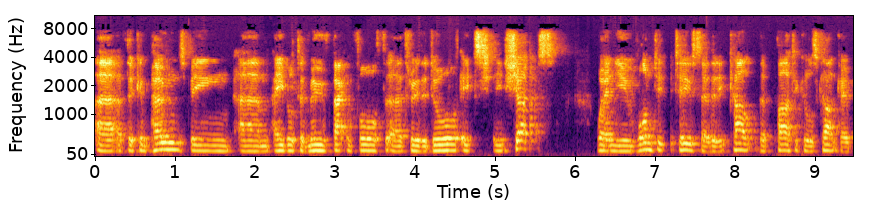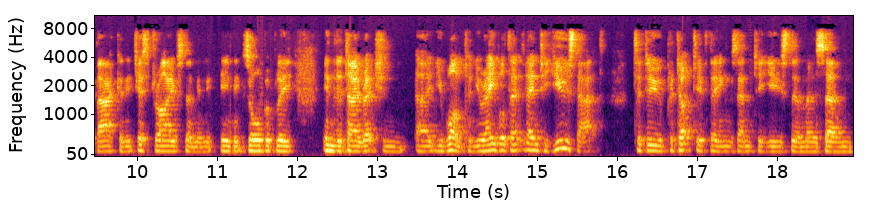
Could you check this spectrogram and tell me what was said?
uh, of the components being um, able to move back and forth uh, through the door. it shuts when you want it to, so that it can't, the particles can't go back, and it just drives them in, inexorably in the direction uh, you want, and you're able to, then to use that to do productive things and to use them as um,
